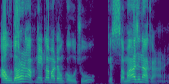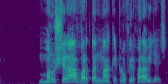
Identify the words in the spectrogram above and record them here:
આ ઉદાહરણ આપને એટલા માટે હું કહું છું કે સમાજના કારણે મનુષ્યના વર્તનમાં કેટલો ફેરફાર આવી જાય છે.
